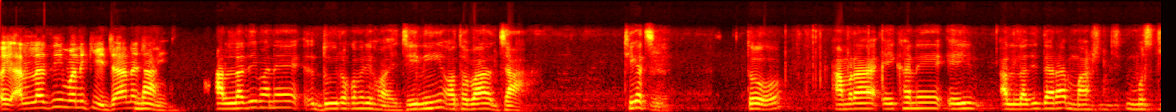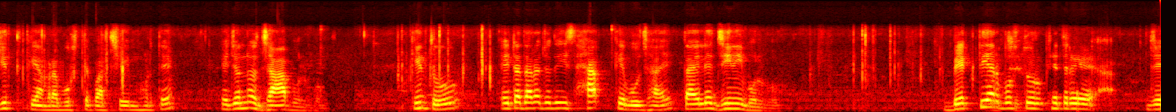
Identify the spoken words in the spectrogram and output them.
ওই আল্লাহি মানে কি যা না যিনি? মানে দুই রকমেরই হয় যিনি অথবা যা। ঠিক আছে? তো আমরা এইখানে এই আল্লাদি দ্বারা মাস- মসজিদকে আমরা বুঝতে পারছি এই মুহূর্তে। এই জন্য যা বলব। কিন্তু এটা দ্বারা যদি ইসহাককে বোঝায় তাইলে যিনি বলব ব্যক্তি আর আচ্ছা। বস্তুর ক্ষেত্রে যে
